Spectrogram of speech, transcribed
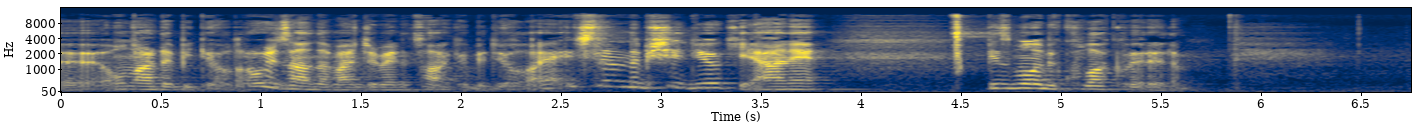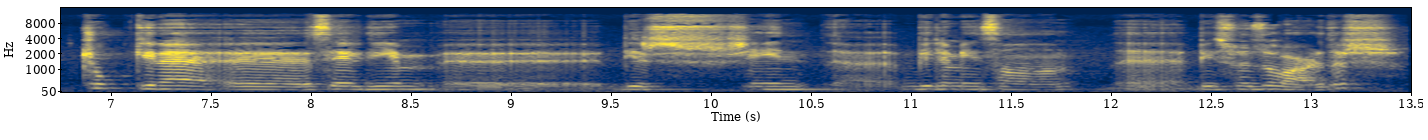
e, onlar da biliyorlar. O yüzden de bence beni takip ediyorlar. Yani içlerinde bir şey diyor ki yani biz buna bir kulak verelim. Çok yine e, sevdiğim e, bir şeyin e, bilim insanının e, bir sözü vardır.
